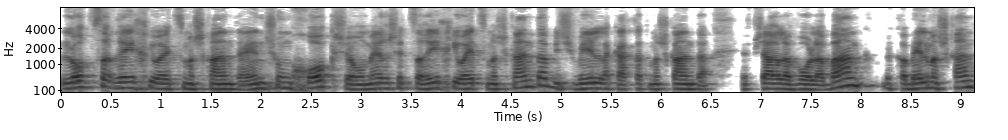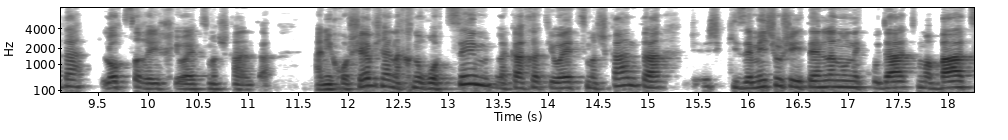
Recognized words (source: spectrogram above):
לא צריך יועץ משכנתה. אין שום חוק שאומר שצריך יועץ משכנתה בשביל לקחת משכנתה. אפשר לבוא לבנק, לקבל משכנתה, לא צריך יועץ משכנתה. אני חושב שאנחנו רוצים לקחת יועץ משכנתה, כי זה מישהו שייתן לנו נקודת מבט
